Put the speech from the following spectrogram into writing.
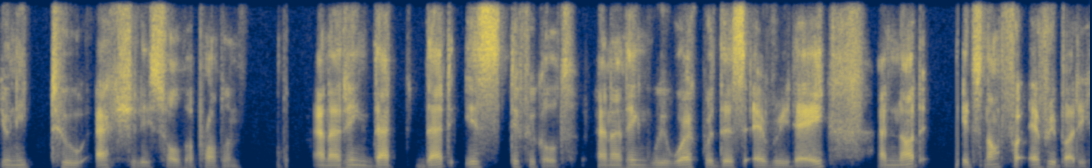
you need to actually solve a problem. And I think that that is difficult. And I think we work with this every day and not it's not for everybody.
